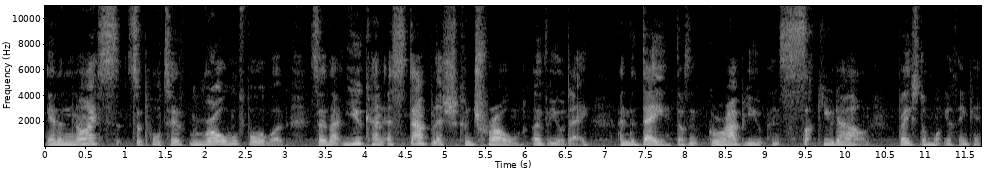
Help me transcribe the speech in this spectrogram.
in a nice supportive roll forward so that you can establish control over your day and the day doesn't grab you and suck you down based on what you're thinking.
